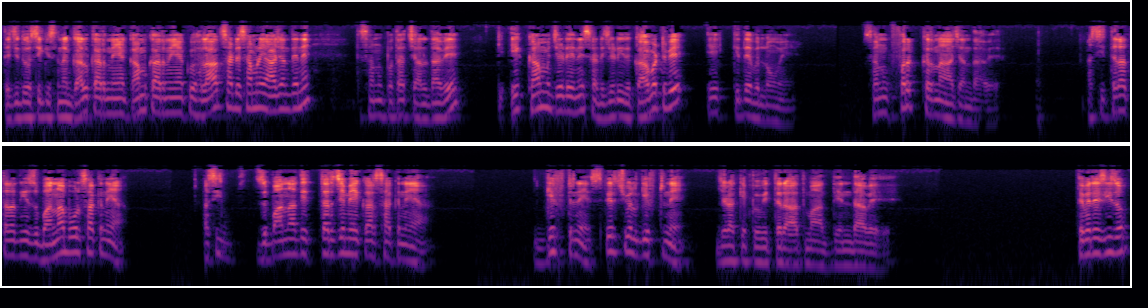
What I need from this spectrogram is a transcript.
ਤੇ ਜਦੋਂ ਅਸੀਂ ਕਿਸੇ ਨਾਲ ਗੱਲ ਕਰਨੇ ਆ ਕੰਮ ਕਰਨੇ ਆ ਕੋਈ ਹਾਲਾਤ ਸਾਡੇ ਸਾਹਮਣੇ ਆ ਜਾਂਦੇ ਨੇ ਤੇ ਸਾਨੂੰ ਪਤਾ ਚੱਲਦਾ ਵੇ ਕਿ ਇਹ ਕੰਮ ਜਿਹੜੇ ਨੇ ਸਾਡੀ ਜਿਹੜੀ ਰੁਕਾਵਟ ਵੇ ਇਹ ਕਿਦੇ ਵੱਲੋਂ ਵੇ ਸਾਨੂੰ ਫਰਕ ਕਰਨਾ ਆ ਜਾਂਦਾ ਵੇ ਅਸੀਂ ਤਰ੍ਹਾਂ ਤਰ੍ਹਾਂ ਦੀਆਂ ਜ਼ੁਬਾਨਾਂ ਬੋਲ ਸਕਨੇ ਆ ਅਸੀਂ ਜ਼ੁਬਾਨਾਂ ਦੇ ਤਰਜਮੇ ਕਰ ਸਕਨੇ ਆ। ਗਿਫਟ ਨੇ ਸਪਿਰਚੁਅਲ ਗਿਫਟ ਨੇ, ਜਿਹੜਾ ਕਿ ਪਵਿੱਤਰ ਆਤਮਾ ਦਿੰਦਾ ਵੇ। ਤੇ ਮੇਰੇ ਅਜ਼ੀਜ਼ੋ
